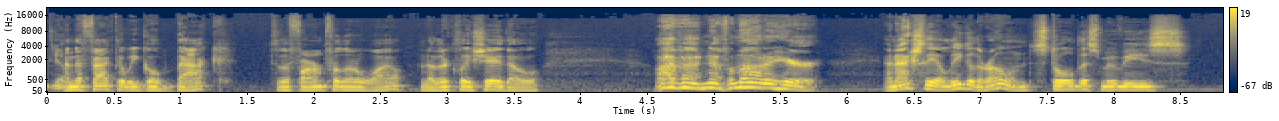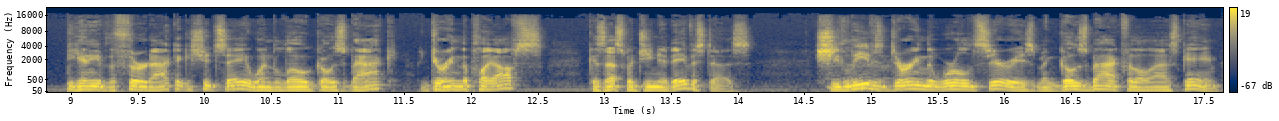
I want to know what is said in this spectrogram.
Yep. And the fact that we go back to the farm for a little while, another cliche though, I've had enough, I'm out of here. And actually, A League of Their Own stole this movie's beginning of the third act, I should say, when Lowe goes back during the playoffs, because that's what Geena Davis does. She mm-hmm. leaves during the World Series and goes back for the last game.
